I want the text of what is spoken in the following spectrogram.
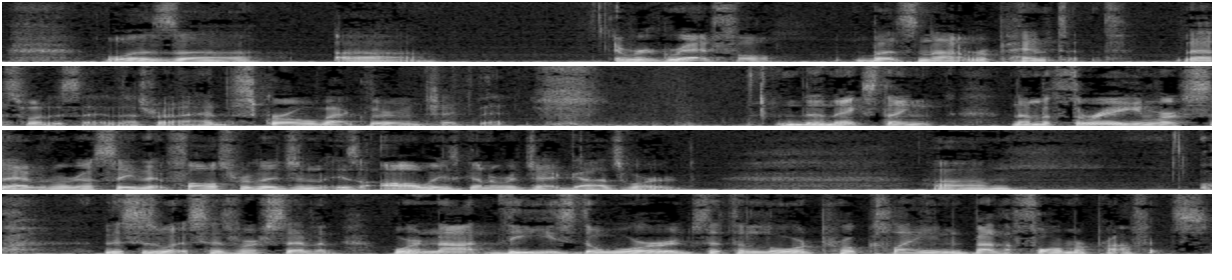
was uh, uh, regretful, but it's not repentant. That's what it said. That's right. I had to scroll back through and check that. The next thing, number three, in verse seven, we're going to see that false religion is always going to reject God's word. Um, this is what it says, verse 7. Were not these the words that the Lord proclaimed by the former prophets,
